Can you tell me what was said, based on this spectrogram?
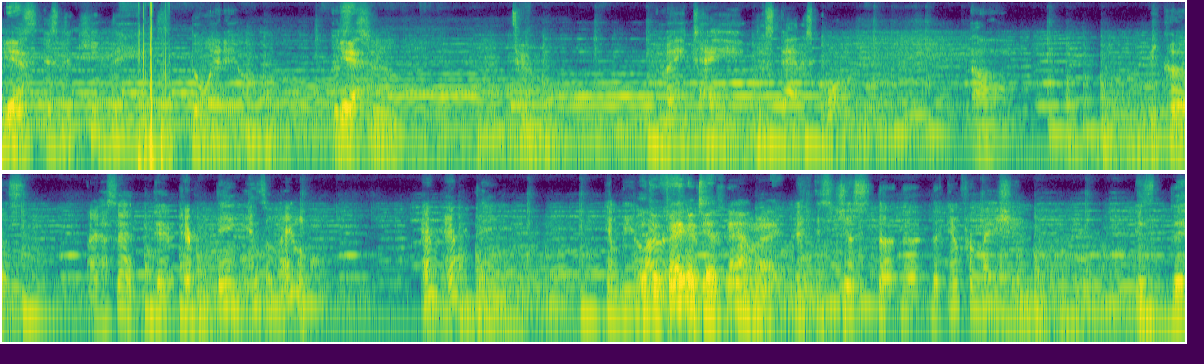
Yeah, it's, it's to keep things the way they are. It's yeah. to to maintain the status quo. Um, because, like I said, everything is available. Every, everything can be learned. At your fingertips now, right? It's just the, the, the information is there.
